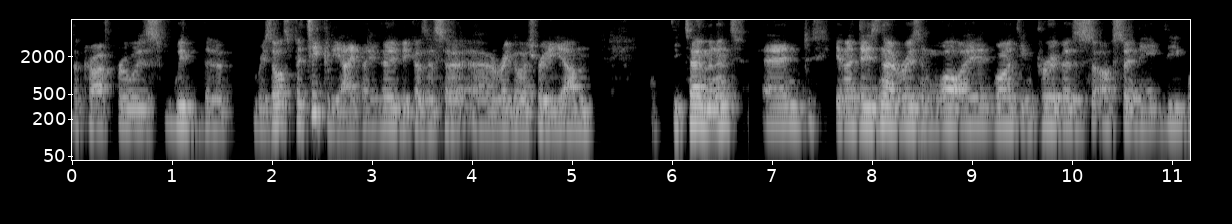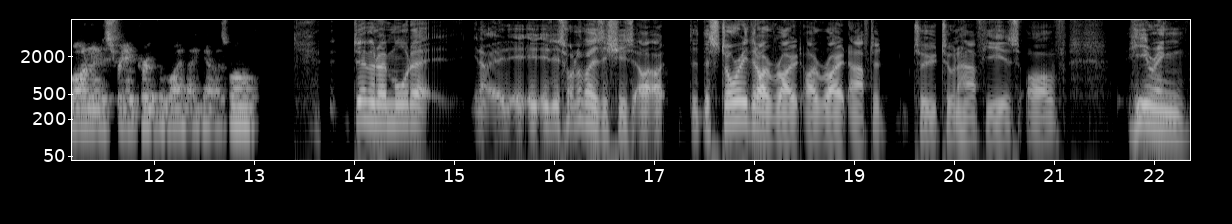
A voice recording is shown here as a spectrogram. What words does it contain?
the craft brewers with the results, particularly ABV, because it's a, a regulatory um, determinant. And you know, there's no reason why it won't improve as I've seen the, the wine industry improve the way they go as well. Dermot O'Morda, you know, it, it is one of those issues. I, I, the, the story that I wrote, I wrote after two, two and a half years of hearing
